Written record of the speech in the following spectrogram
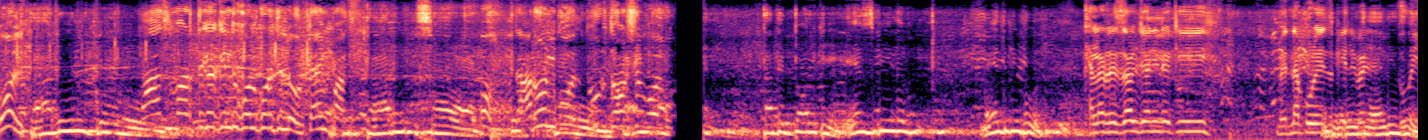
গোল। গোল পাঁচবার থেকে কিন্তু গোল করে দিল। টাইম পাস দারুণ গোল দুর্ধর্ষ গোল। তাদের দলকে এসবি ইলেভেন মেদিনীপুর। খেলার রেজাল্ট জানি নাকি মেদিনীপুর এসবি ইলেভেন দুই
